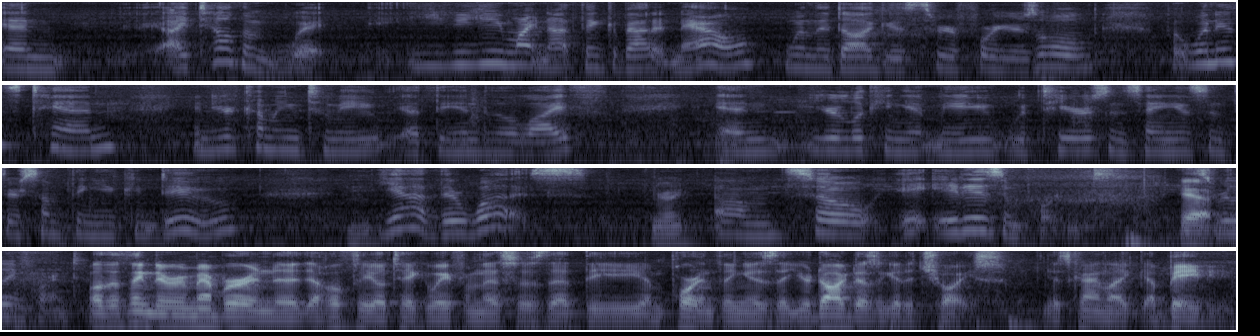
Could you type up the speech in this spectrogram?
and I tell them what you, might not think about it now when the dog is three or four years old, but when it's ten and you're coming to me at the end of the life, and you're looking at me with tears and saying, "Isn't there something you can do?" Mm. Yeah, there was. Right. Um, so it, it is important. Yeah. It's really important. Well, the thing to remember, and uh, hopefully you'll take away from this, is that the important thing is that your dog doesn't get a choice. It's kind of like a baby.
